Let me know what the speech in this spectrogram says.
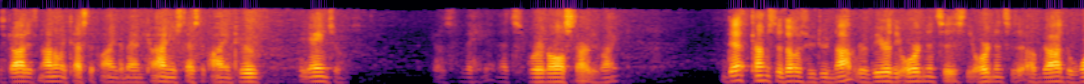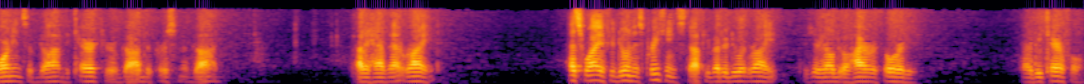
Because God is not only testifying to mankind, He's testifying to the angels. Because they, that's where it all started, right? Death comes to those who do not revere the ordinances, the ordinances of God, the warnings of God, the character of God, the person of God. Got to have that right. That's why if you're doing this preaching stuff, you better do it right, because you're held to a higher authority. Got to be careful.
